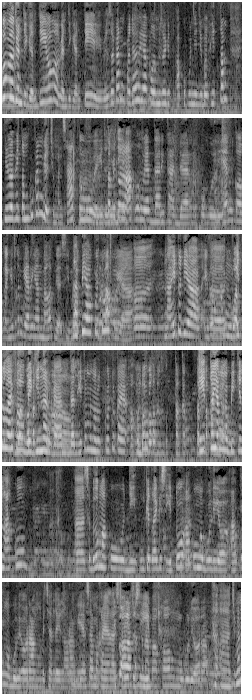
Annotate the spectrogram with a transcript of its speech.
kok nggak ganti-ganti kok nggak ganti-ganti. Biasa kan padahal ya kalau misalnya aku punya jilbab hitam jilbab hitamku kan nggak cuma satu kayak gitu. Tapi jadi kalau aku ngeliat dari kadar pembulian kalau kayak gitu kan kayak ringan banget gak sih tapi aku tuh aku ya. eh, nah itu dia Itu tuh membuat- itu level ter- beginner kan. Oh. dan itu menurutku tuh kayak aku tuh ter- ter- ter- itu yang nggak? ngebikin aku eh, sebelum aku diungkit lagi sih itu aku ngebully aku ngebully orang bercandain orang. Ya sama kayak itu Lastri itu, alasan sih. kenapa kau ngebully orang? Cuman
